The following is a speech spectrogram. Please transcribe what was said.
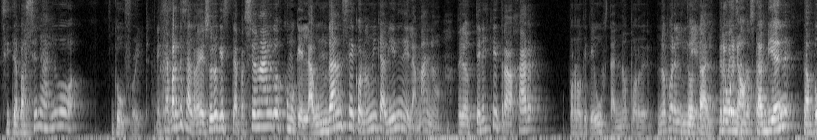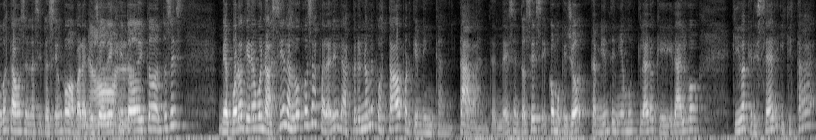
si te apasiona algo, go for it. Es que aparte es al revés, yo creo que si te apasiona algo es como que la abundancia económica viene de la mano, pero tenés que trabajar por lo que te gusta, no por, no por el dinero. Total, pero bueno, también tampoco estamos en una situación como para que yo deje todo y todo, entonces me acuerdo que era, bueno, hacía las dos cosas paralelas, pero no me costaba porque me encantaba, ¿entendés? Entonces es como que yo también tenía muy claro que era algo que iba a crecer y que estaba,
